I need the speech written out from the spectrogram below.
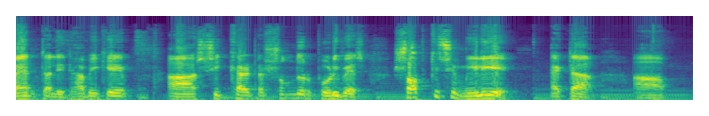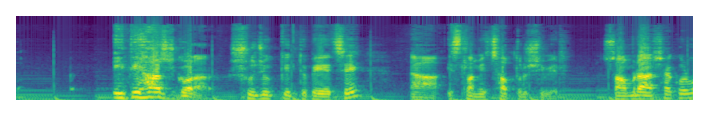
মেন্টালি ঢাবিকে শিক্ষার একটা সুন্দর পরিবেশ, সবকিছু মিলিয়ে একটা ইতিহাস গড়ার সুযোগ কিন্তু পেয়েছে ইসলামী ছাত্র শিবির। সো আমরা আশা করব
